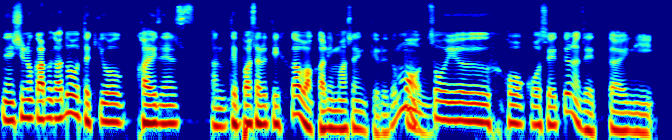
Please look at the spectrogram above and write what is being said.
年収の壁がどう適用改善すあの撤廃されていくかは分かりませんけれども、うん。そういう方向性っていうのは絶対に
